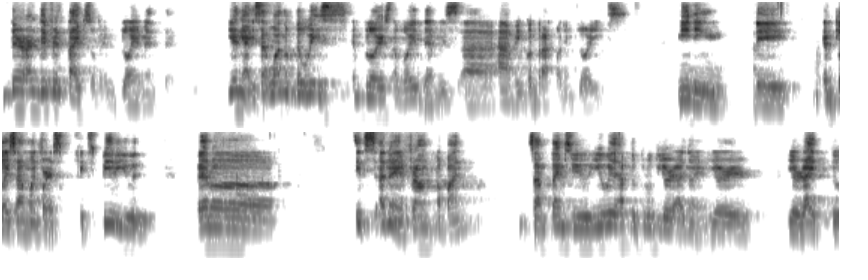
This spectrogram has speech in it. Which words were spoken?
There are different types of employment. eh. Yan nga, isa, one of the ways employers avoid them is uh, having contractual employees. Meaning, they employ someone for a fixed period, pero it's ano eh, frowned upon. Sometimes you you will have to prove your ano eh, your your right to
